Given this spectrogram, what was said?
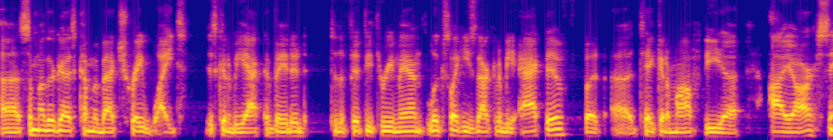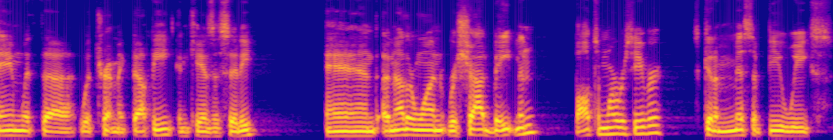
Uh, some other guys coming back. Trey White is going to be activated to the 53 man. Looks like he's not going to be active, but uh, taking him off the uh, IR. Same with uh, with Trent McDuffie in Kansas City, and another one, Rashod Bateman, Baltimore receiver, is going to miss a few weeks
